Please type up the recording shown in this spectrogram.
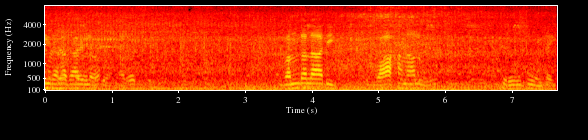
ఈ రహదారిలో వందలాది వాహనాలు తిరుగుతూ ఉంటాయి.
